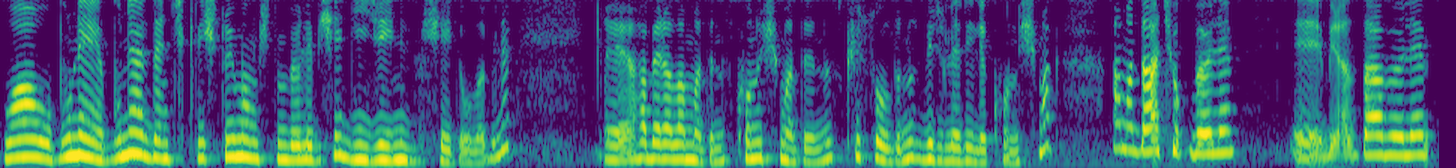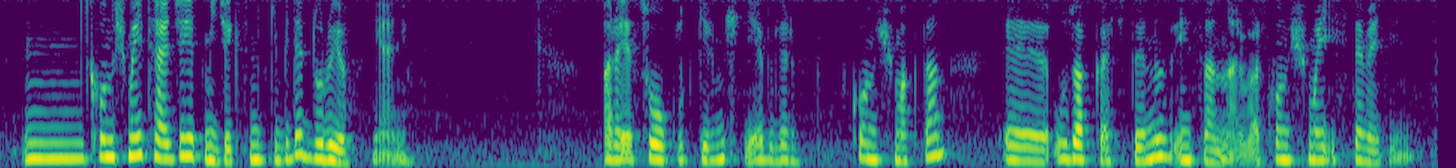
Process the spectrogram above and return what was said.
wow bu ne bu nereden çıktı hiç duymamıştım böyle bir şey diyeceğiniz bir şey de olabilir e, haber alamadığınız, konuşmadığınız, küs olduğunuz birileriyle konuşmak. Ama daha çok böyle e, biraz daha böyle ım, konuşmayı tercih etmeyeceksiniz gibi de duruyor yani. Araya soğukluk girmiş diyebilirim. Konuşmaktan e, uzak kaçtığınız insanlar var. Konuşmayı istemediğiniz.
